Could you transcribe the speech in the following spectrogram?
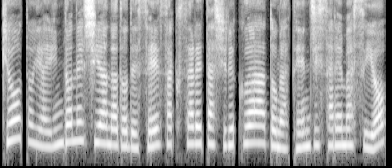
京都やインドネシアなどで制作されたシルクアートが展示されますよ。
